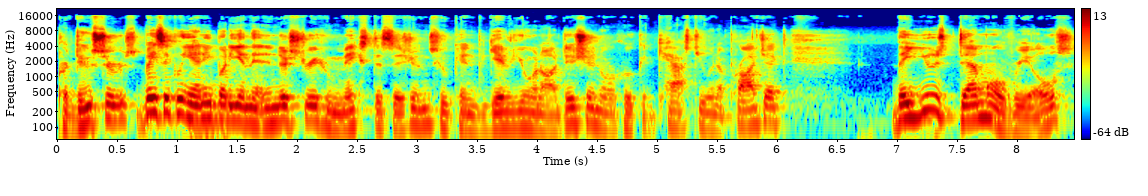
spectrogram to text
producers, basically anybody in the industry who makes decisions, who can give you an audition or who can cast you in a project, they use demo reels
